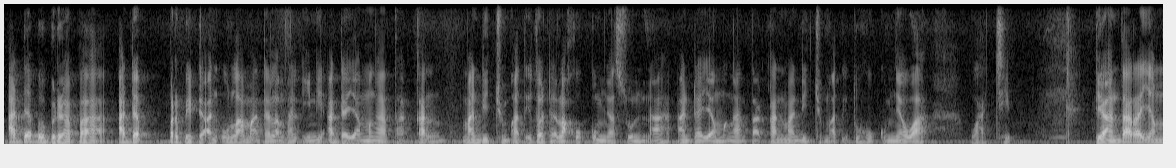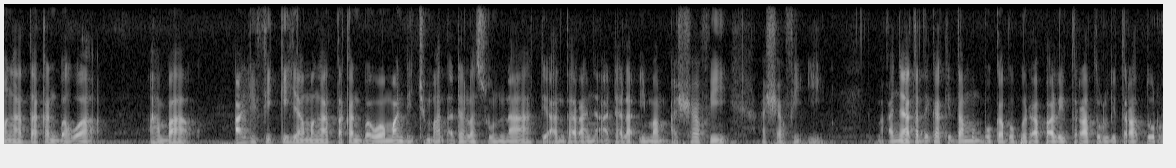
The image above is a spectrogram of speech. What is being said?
Ada beberapa, ada perbedaan ulama dalam hal ini. Ada yang mengatakan mandi Jumat itu adalah hukumnya sunnah, ada yang mengatakan mandi Jumat itu hukumnya wa, wajib. Di antara yang mengatakan bahwa apa ahli fikih yang mengatakan bahwa mandi Jumat adalah sunnah, di antaranya adalah Imam Asy-Syafi'i. Asy Makanya ketika kita membuka beberapa literatur-literatur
